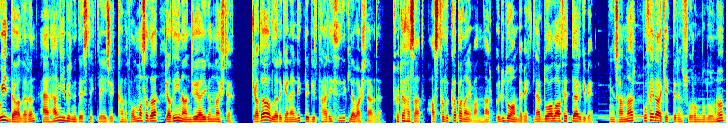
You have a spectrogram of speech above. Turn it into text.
Bu iddiaların herhangi birini destekleyecek kanıt olmasa da cadı inancı yaygınlaştı. Cadı avları genellikle bir talihsizlikle başlardı. Kötü hasat, hastalık kapan hayvanlar, ölü doğan bebekler, doğal afetler gibi. İnsanlar bu felaketlerin sorumluluğunu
